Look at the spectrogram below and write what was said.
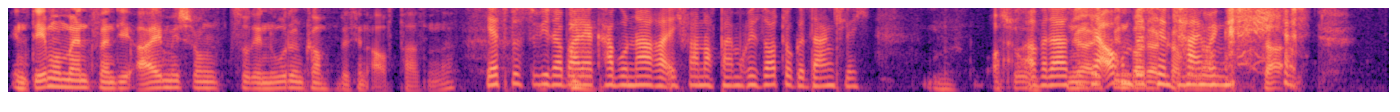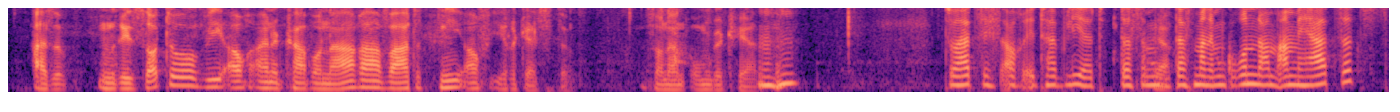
in dem Moment, wenn die Eimischung zu den Nudeln kommt, ein bisschen aufpassen. Ne? Jetzt bist du wieder bei der Carbonara. Ich war noch beim Risotto gedanklich. Ach so. Aber da ist es ja auch ein bisschen. Timing. Da, also ein Risotto wie auch eine Carbonara wartet nie auf ihre Gäste, sondern umgekehrt. Mhm. Ne? So hat sich's auch etabliert, dass, im, Ja. dass man im Grunde am, am Herd sitzt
